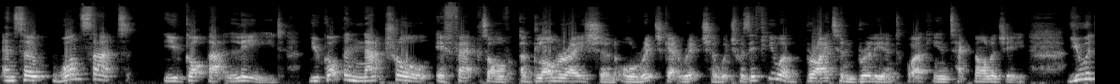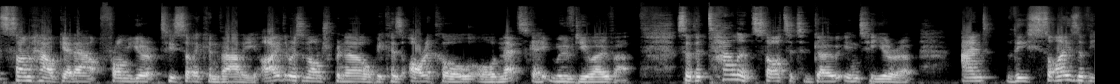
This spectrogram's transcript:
And so once that you got that lead, you got the natural effect of agglomeration or rich get richer, which was if you were bright and brilliant working in technology, you would somehow get out from Europe to Silicon Valley, either as an entrepreneur or because Oracle or Netscape moved you over. So the talent started to go into Europe. And the size of the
